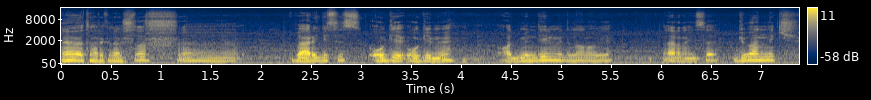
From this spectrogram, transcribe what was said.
Evet arkadaşlar, eee, vergisiz OGI, OGI mi? Admin değil miydi lan OGI? Her neyse. Güvenlik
